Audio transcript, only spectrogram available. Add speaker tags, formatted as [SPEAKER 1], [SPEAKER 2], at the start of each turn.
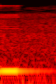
[SPEAKER 1] Mm-hmm.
